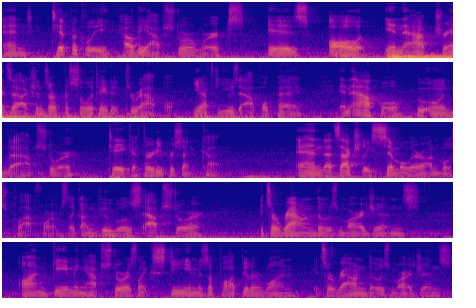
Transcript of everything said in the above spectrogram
And typically, how the App Store works is all in app transactions are facilitated through Apple. You have to use Apple Pay. And Apple, who owns the App Store, take a 30% cut. And that's actually similar on most platforms. Like on mm-hmm. Google's App Store, it's around those margins. On gaming app stores like Steam is a popular one, it's around those margins.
